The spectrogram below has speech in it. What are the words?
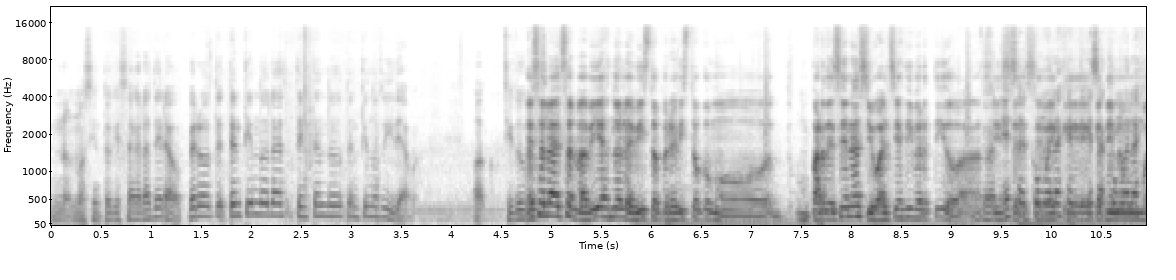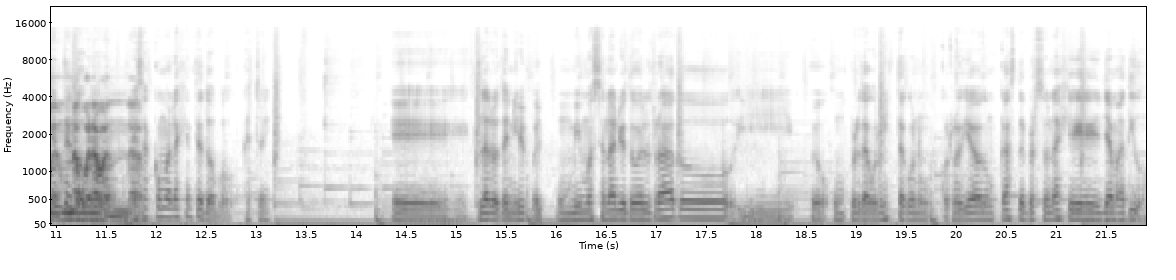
no, no siento que sea gratera, weón. pero te, te entiendo la, te entiendo, te entiendo tu idea, weón. Ah, si tú, Esa la de salvavidas no la he visto, pero he visto como un par de escenas, igual sí es divertido, ¿ah? weón, Sí, esa se, es como la gente, esa es tiene como la gente una buena topo, banda. Esa es como la gente topo, ¿cachai? Eh, claro, tenía un mismo escenario todo el rato y un protagonista con un, rodeado de un cast de personajes llamativos,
